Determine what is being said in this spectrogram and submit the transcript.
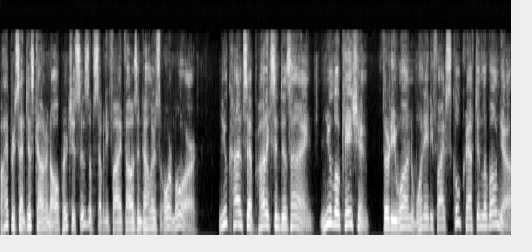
5% discount on all purchases of $75,000 or more. New concept products and design. New location. 31 185 Schoolcraft in Livonia.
